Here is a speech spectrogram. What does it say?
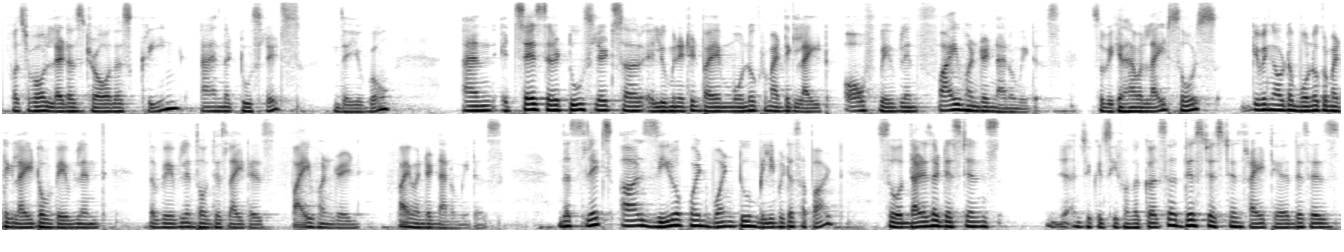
First of all, let us draw the screen and the two slits. There you go. And it says that the two slits are illuminated by a monochromatic light of wavelength 500 nanometers. So we can have a light source giving out a monochromatic light of wavelength. The wavelength of this light is 500, 500 nanometers. The slits are 0.12 millimeters apart. So that is a distance as you can see from the cursor, this distance right here, this is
